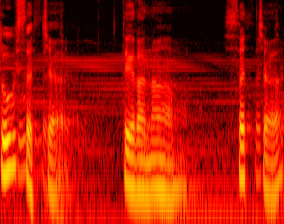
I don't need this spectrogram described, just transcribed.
तू सच्चा, तेरा नाम सच्चा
